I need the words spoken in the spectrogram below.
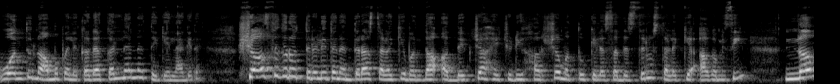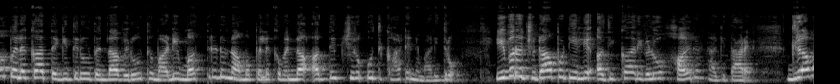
ಒಂದು ನಾಮಫಲಕದ ಕಲ್ಲನ್ನು ತೆಗೆಯಲಾಗಿದೆ. ಶಾಸಕರು ತೆರಳಿದ ನಂತರ ಸ್ಥಳಕ್ಕೆ ಬಂದ ಅಧ್ಯಕ್ಷ ಎಚ್ ಡಿ ಹರ್ಷ ಮತ್ತು ಕೆಲ ಸದಸ್ಯರು ಸ್ಥಳಕ್ಕೆ ಆಗಮಿಸಿ ನಾಮಫಲಕ ತೆಗೆದಿರುವುದನ್ನ ವಿರೋಧ ಮಾಡಿ ಮತ್ತೆರಡು ನಾಮಫಲಕವನ್ನ ಅಧ್ಯಕ್ಷರು ಉದ್ಘಾಟನೆ ಮಾಡಿದ್ರು. ಇವರ ಜುಡಾಪಟಿಯಲ್ಲಿ ಅಧಿಕಾರಿಗಳು ಹೈರಾಣಾಗಿದ್ದಾರೆ. ಗ್ರಾಮ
